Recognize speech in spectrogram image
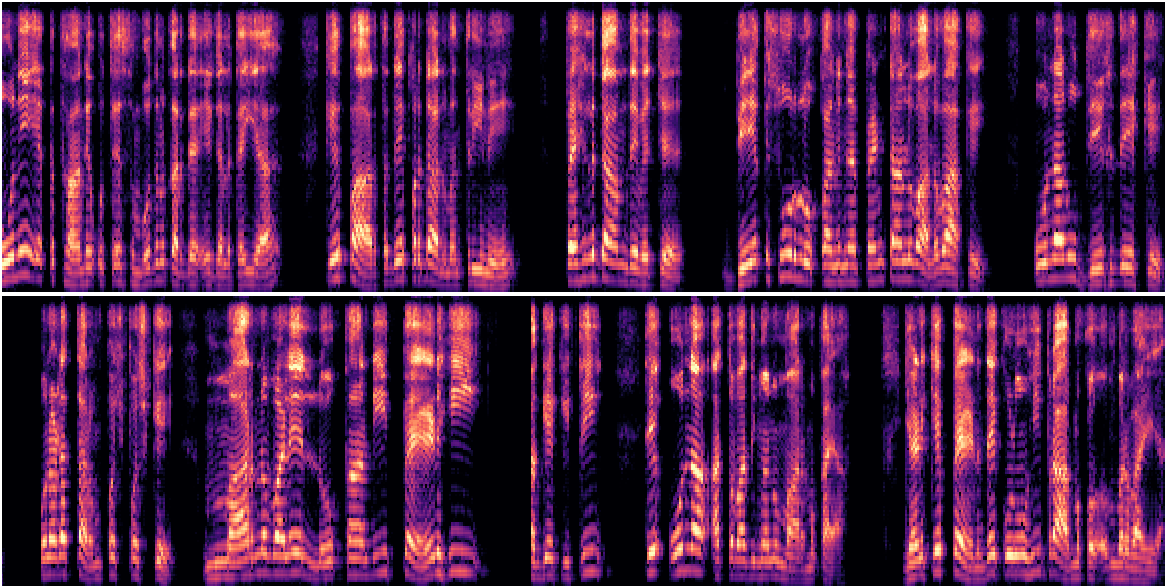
ਉਹਨੇ ਇੱਕ ਥਾਂ ਦੇ ਉੱਤੇ ਸੰਬੋਧਨ ਕਰਦਿਆਂ ਇਹ ਗੱਲ ਕਹੀ ਆ ਕਿ ਭਾਰਤ ਦੇ ਪ੍ਰਧਾਨ ਮੰਤਰੀ ਨੇ ਪਹਿਲਗਾਮ ਦੇ ਵਿੱਚ ਬੇਕਸੂਰ ਲੋਕਾਂ ਦੀਆਂ ਪੈਂਟਾਂ ਲਵਾ ਲਵਾ ਕੇ, ਉਹਨਾਂ ਨੂੰ ਦੇਖ ਦੇਖ ਕੇ, ਉਹਨਾਂ ਦਾ ਧਰਮ ਪੁੱਛ ਪੁੱਛ ਕੇ ਮਾਰਨ ਵਾਲੇ ਲੋਕਾਂ ਦੀ ਭੈਣ ਹੀ ਅੱਗੇ ਕੀਤੀ ਤੇ ਉਹਨਾਂ ਅੱਤਵਾਦੀਆਂ ਨੂੰ ਮਾਰ ਮੁਕਾਇਆ। ਯਾਨੀ ਕਿ ਭੈਣ ਦੇ ਕੋਲੋਂ ਹੀ ਭਰਾ ਮੁਕ- ਮਰਵਾਏ ਆ।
